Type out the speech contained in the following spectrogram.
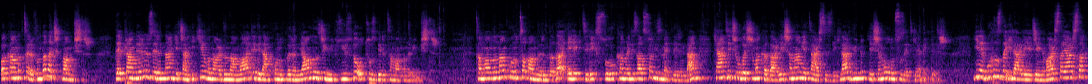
bakanlık tarafından açıklanmıştır. Depremlerin üzerinden geçen iki yılın ardından vaat edilen konutların yalnızca %31'i tamamlanabilmiştir. Tamamlanan konut alanlarında da elektrik, su, kanalizasyon hizmetlerinden kent içi ulaşıma kadar yaşanan yetersizlikler günlük yaşamı olumsuz etkilemektedir. Yine bu hızla ilerleyeceğini varsayarsak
